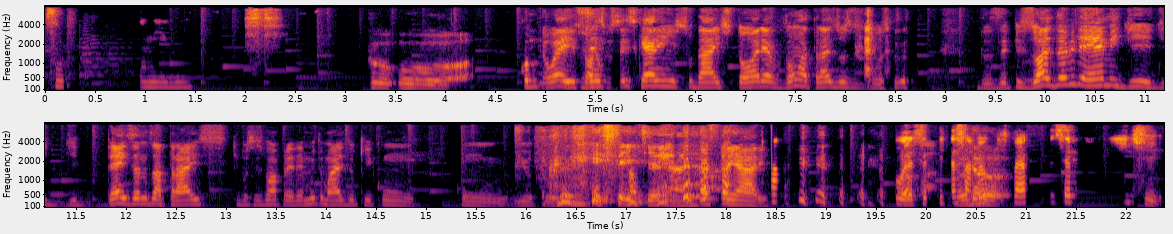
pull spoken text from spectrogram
São amigo. O, o... Então é isso. Ó, se vocês querem estudar a história, vão atrás dos, dos, dos episódios do MDM de, de, de 10 anos atrás, que vocês vão aprender muito mais do que com com o YouTube. Castanhari. Castanhari. Você quer saber o que vai acontecer pra gente.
